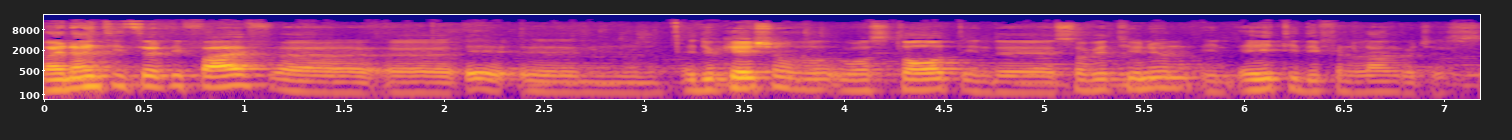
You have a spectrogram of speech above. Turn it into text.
By 1935, uh, uh, um, education was taught in the Soviet Union in 80 different languages.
